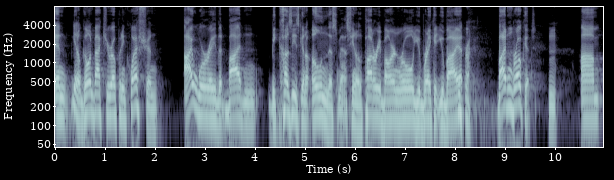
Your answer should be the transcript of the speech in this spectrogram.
And, you know, going back to your opening question, I worry that Biden, because he's going to own this mess, you know, the Pottery Barn rule, you break it, you buy it. Right. Biden broke it. Um,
